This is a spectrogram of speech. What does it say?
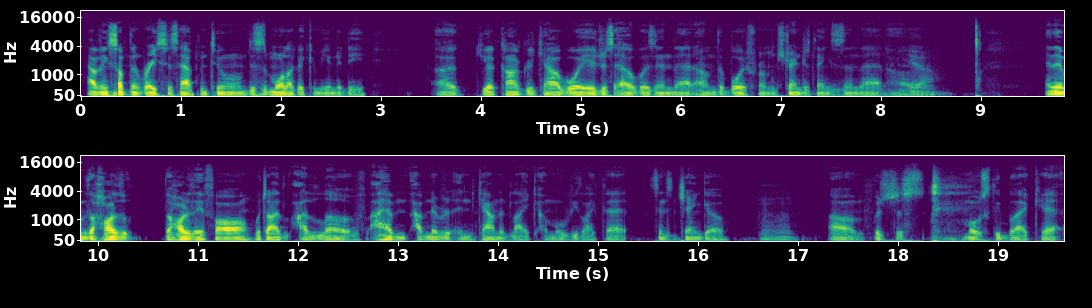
having something racist happen to them. This is more like a community. Uh, you got Concrete Cowboy, Idris Elba's in that. Um, the boy from Stranger Things is in that. Um, yeah. And then the harder the harder they fall, which I I love. I haven't I've never encountered like a movie like that since Django. Mm-hmm. Um, which just mostly black cat.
